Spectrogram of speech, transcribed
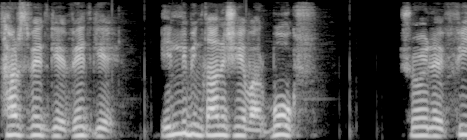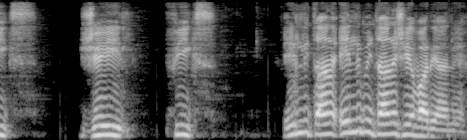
ters vedge, vedge. 50 bin tane şey var. Box. Şöyle fix, jail, fix. 50 tane 50 bin tane şey var yani.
